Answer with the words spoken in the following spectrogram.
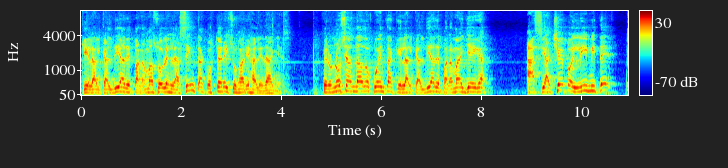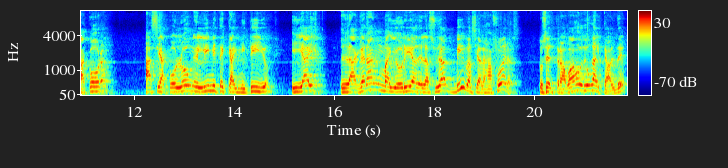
que la alcaldía de Panamá solo es la cinta costera y sus áreas aledañas. Pero no se han dado cuenta que la alcaldía de Panamá llega hacia Chepo el límite, Pacora, hacia Colón el límite, Caimitillo, y hay la gran mayoría de la ciudad vive hacia las afueras. Entonces el trabajo de un alcalde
